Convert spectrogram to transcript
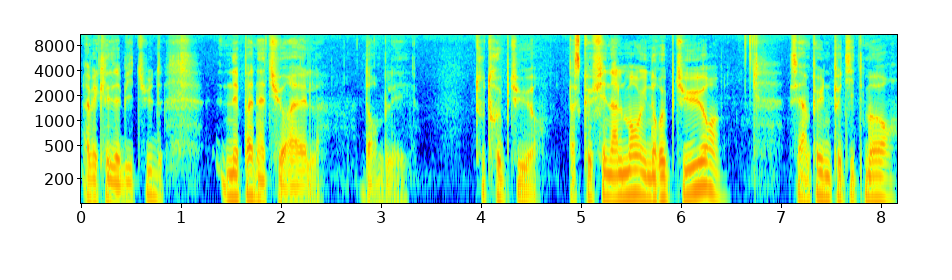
avec les habitudes n'est pas naturelle d'emblée. Toute rupture. Parce que finalement, une rupture, c'est un peu une petite mort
